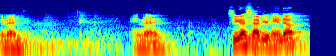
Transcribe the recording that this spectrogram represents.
Amen. Amen. So you guys have your hand up?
